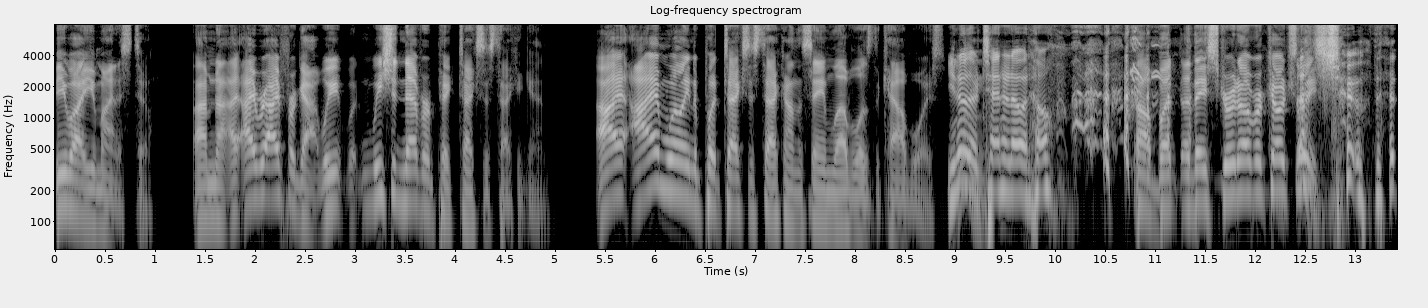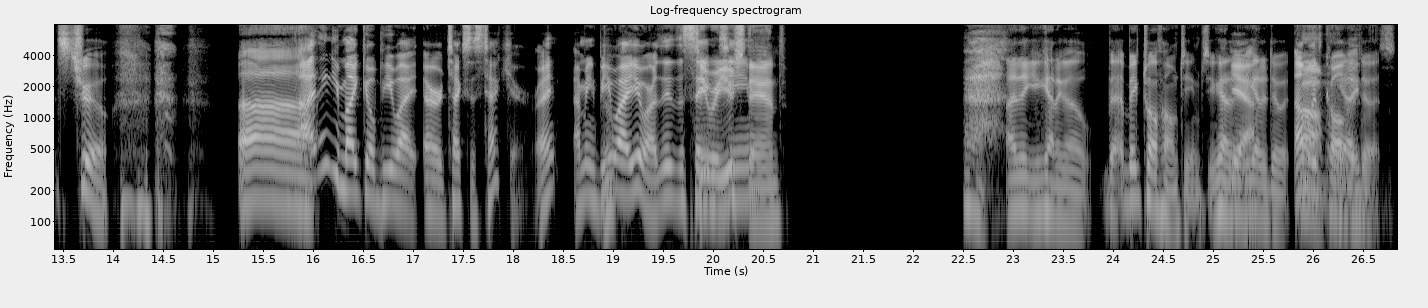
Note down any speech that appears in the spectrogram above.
BYU minus two. I'm not. I, I I forgot. We we should never pick Texas Tech again. I I am willing to put Texas Tech on the same level as the Cowboys. You know they're Hmm. 10 and 0 at home. Oh, but they screwed over Coach Lee. That's true. That's true. Uh, I think you might go BYU or Texas Tech here, right? I mean, BYU are they the same? See where you team? stand. I think you got to go Big 12 home teams. You got to Yeah. you got to do it. I'm Oh with my Colby. gotta do it.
